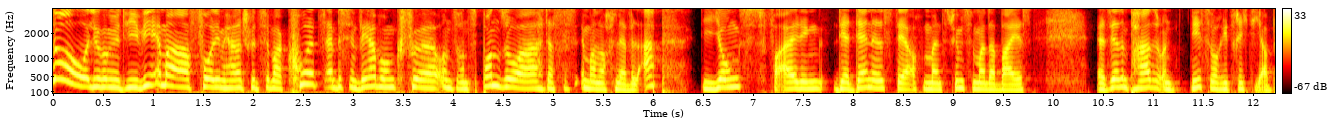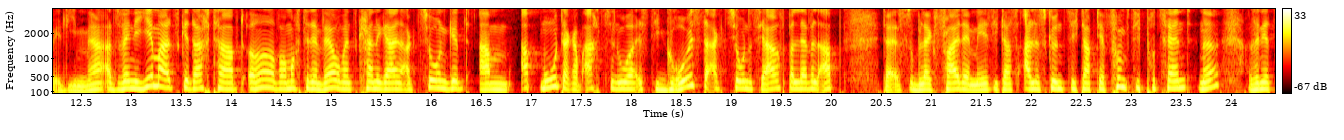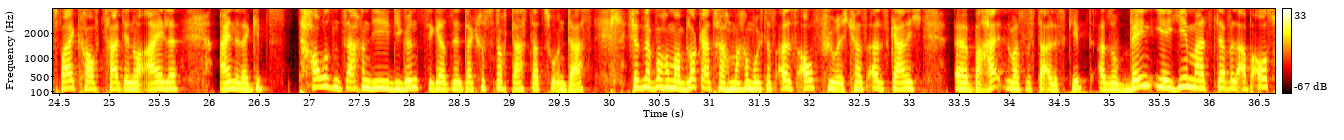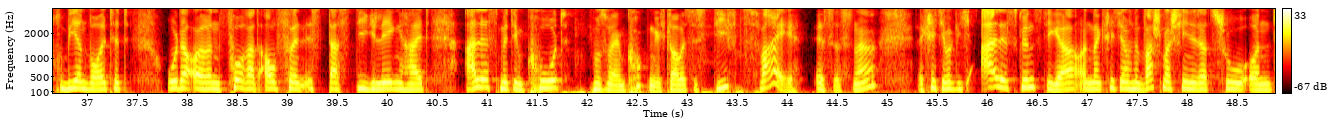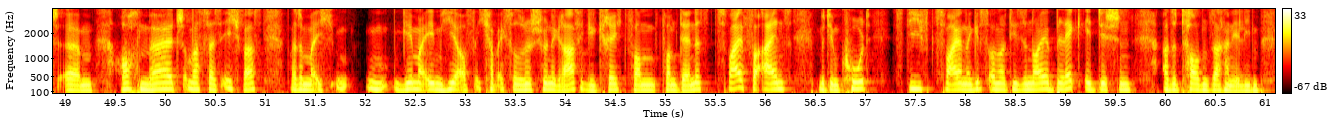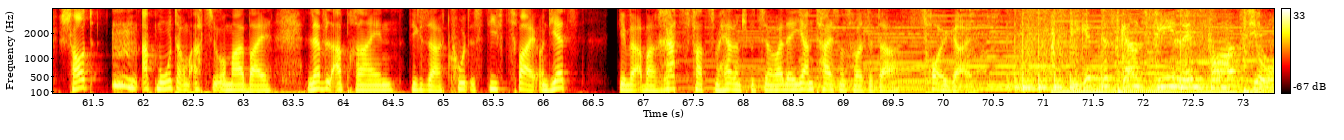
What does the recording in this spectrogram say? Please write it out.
So, liebe Community, wie immer vor dem Herrenspielzimmer kurz ein bisschen Werbung für unseren Sponsor. Das ist immer noch Level Up. Die Jungs, vor allen Dingen der Dennis, der auch in meinen Streams immer dabei ist, sehr sympathisch und nächste Woche geht's richtig ab, ihr Lieben. Ja? Also wenn ihr jemals gedacht habt, oh, warum macht ihr denn Werbung, wenn es keine geilen Aktionen gibt, am ab Montag ab 18 Uhr ist die größte Aktion des Jahres bei Level Up. Da ist so Black Friday mäßig, da ist alles günstig, da habt ihr 50 Prozent. Ne? Also wenn ihr zwei kauft, zahlt ihr nur eine. Eine, da gibt's tausend Sachen, die, die günstiger sind. Da kriegst du noch das dazu und das. Ich werde in der Woche mal einen Blogantrag machen, wo ich das alles aufführe. Ich kann das alles gar nicht äh, behalten, was es da alles gibt. Also wenn ihr jemals Level Up ausprobieren wolltet oder euren Vorrat auffüllen, ist das die Gelegenheit. Alles mit dem Code, ich muss mal eben gucken, ich glaube, es ist Steve 2 ist es, ne? Da kriegt ihr wirklich alles günstiger und dann kriegt ihr noch eine Waschmaschine dazu und ähm, auch Merch und was weiß ich was. Warte mal, ich gehe mal eben hier auf, ich habe extra so eine schöne Grafik gekriegt vom, vom Dennis. 2 für 1 mit dem Code Steve 2 und dann gibt es auch noch diese neue Black Edition. Also tausend Sachen, ihr Lieben. Schaut ab Montag um 18 Uhr mal bei Level Up rein. Wie gesagt, Code ist Steve 2. Und jetzt gehen wir aber ratzfatz zum Herrenspielzimmer, weil der Jan Tyson ist heute da. Voll geil. Hier gibt es ganz viel Information.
